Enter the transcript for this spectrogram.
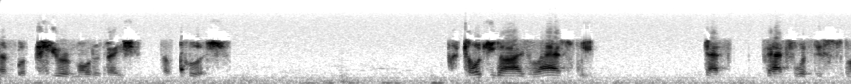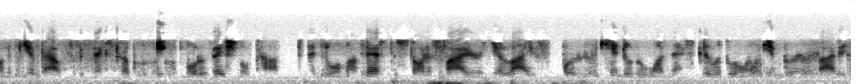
nothing but pure motivation, a push. I told you guys last week that that's what this is going to be about for the next couple of weeks, motivational topics, and doing my best to start a fire in your life or rekindle the one that's still a glowing ember in of you.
